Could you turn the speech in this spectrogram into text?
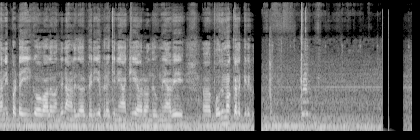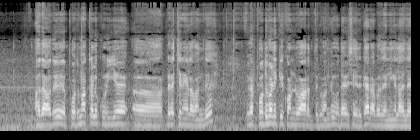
தனிப்பட்ட ஈகோவால் வந்து நாங்கள் இதை ஒரு பெரிய பிரச்சனையாக்கி அவர் வந்து உண்மையாகவே பொதுமக்களுக்கு இருக்க அதாவது பொதுமக்களுக்குரிய பிரச்சனைகளை வந்து இவர் பொதுவழிக்கு கொண்டு வரதுக்கு வந்து உதவி செய்திருக்கார் அப்போ நீங்கள் அதில்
